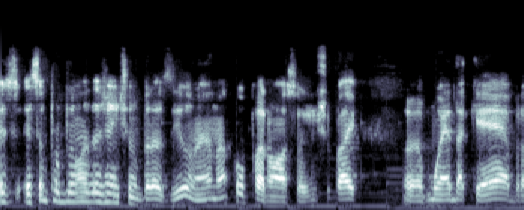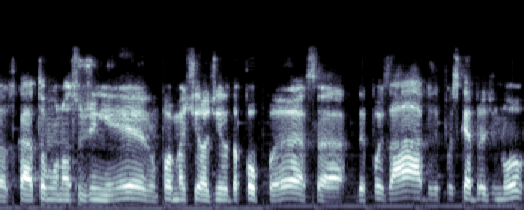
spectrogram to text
esse, esse é o problema da gente no Brasil, né? Não é culpa nossa. A gente vai moeda quebra, os caras tomam nosso dinheiro, não pode mais tirar o dinheiro da poupança, depois abre, depois quebra de novo.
